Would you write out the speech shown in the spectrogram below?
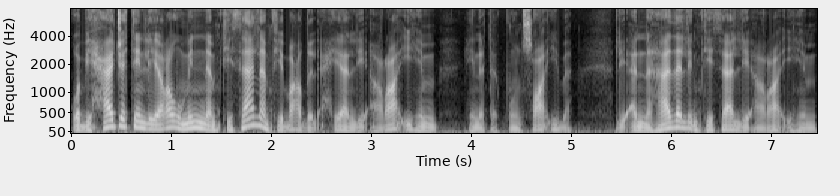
وبحاجة ليروا منا امتثالا في بعض الأحيان لآرائهم حين تكون صائبة. لأن هذا الامتثال لآرائهم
